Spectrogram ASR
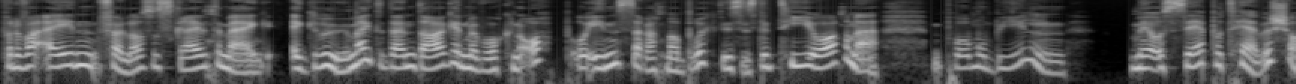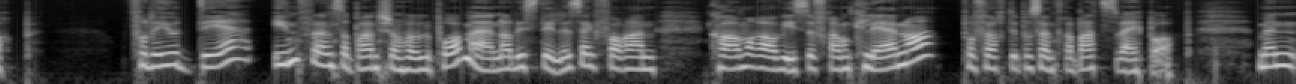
For det var en følger som skrev til meg jeg gruer meg til den dagen vi våkner opp og innser at vi har brukt de siste ti årene på mobilen med å se på TV-shop. For det er jo det influenserbransjen holder på med når de stiller seg foran kamera og viser fram klærne på 40% rabatt sveip opp. Men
